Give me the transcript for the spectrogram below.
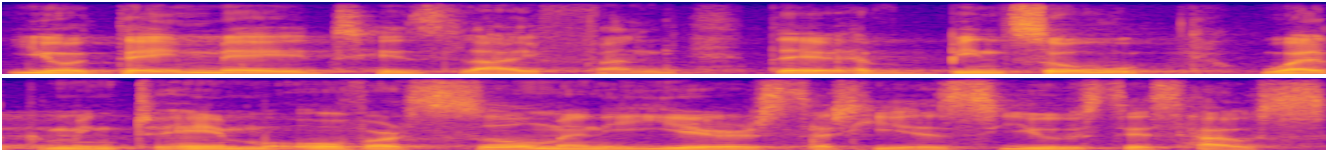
You know, they made his life and they have been so welcoming to him over so many years that he has used this house.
